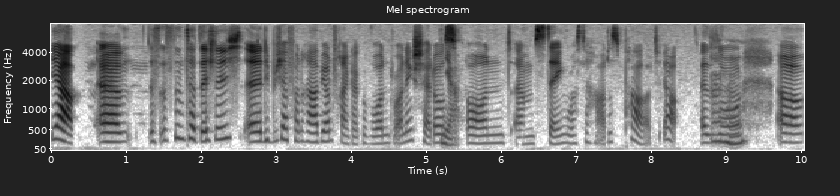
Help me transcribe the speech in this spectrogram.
ja ähm, es sind tatsächlich äh, die Bücher von Rabia und Franka geworden, Running Shadows ja. und ähm, Staying was the hardest part. Ja, also mhm. ähm,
